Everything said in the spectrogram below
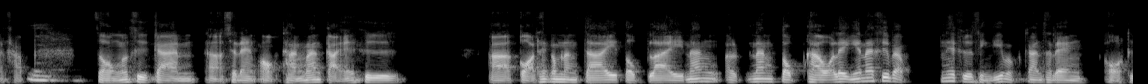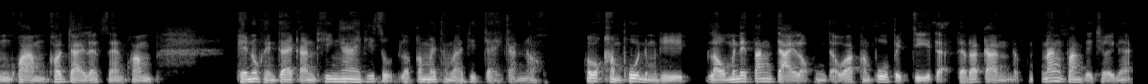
นะครับอืมสองก็คือการอ่าแสดงออกทางร่างกายก็คืออ่ากอดให้กำลังใจตบไหล่นั่งเอ่อนั่งตบเขาอะไรอย่างเงี้ยนะคือแบบนี่คือสิ่งที่แบบการแสดงออกถึงความเข้าใจและแสดงความเห็นอกเห็นใจกันที่ง่ายที่สุด แล้วก็ไม่ทำร้ายจิตใจกันเนาะเพ ราะว่าคำพูดเนี่ยบางทีเราไม่ได้ตั้งใจหรอกเพียงแต่ว่าคำพูดไปจี๊ดอะแต่ถ้าการแบบนั่งฟังเฉยๆเนี่ย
